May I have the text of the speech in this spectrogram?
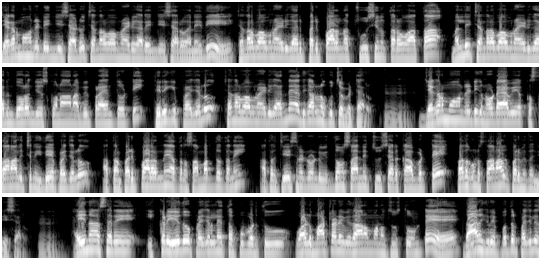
జగన్మోహన్ రెడ్డి ఏం చేశాడు? చంద్రబాబు నాయుడు గారు ఏం చేశారు అనేది చంద్రబాబు నాయుడు గారి పరిపాలన చూసిన తర్వాత మళ్ళీ చంద్రబాబు నాయుడు గారిని దూరం చేసుకున్నా అన్న అభిప్రాయంతో తిరిగి ప్రజలు చంద్రబాబు నాయుడు గారిని అధికారంలో కూర్చోబెట్టారు. జగన్మోహన్ రెడ్డికి నూట యాభై ఒక్క స్థానాలు ఇచ్చిన ఇదే ప్రజలు అతని పరిపాలనని అతని సమర్థతని అతను చేసినటువంటి విధ్వంసాన్ని చూశారు కాబట్టే పదకొండు స్థానాలకు పరిమితం చేశారు. అయినా సరే ఇక్కడ ఏదో ప్రజలనే తప్పుపడుతూ వాళ్ళు మాట్లాడే విధానం మనం చూస్తూ ఉంటే దానికి రేపు పొద్దున ప్రజలే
